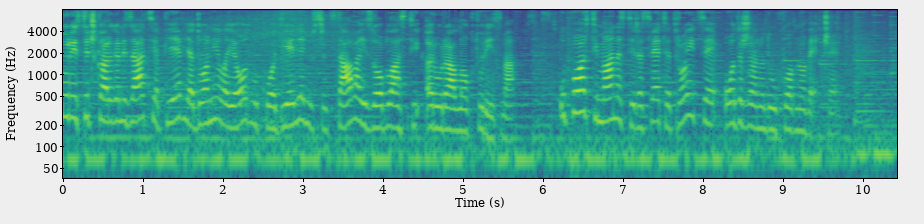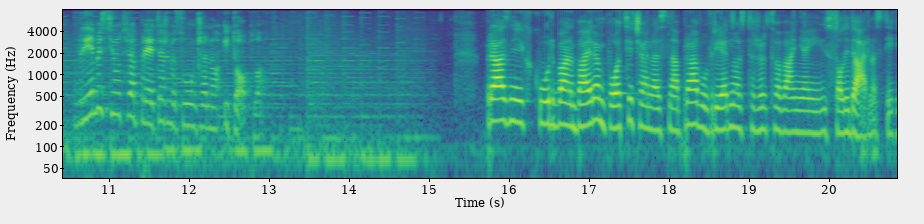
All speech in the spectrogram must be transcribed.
Turistička organizacija Pljevlja donijela je odluku o dijeljenju sredstava iz oblasti ruralnog turizma. U porti manastira Svete Trojice održano duhovno veče. Vrijeme s jutra pretežno sunčano i toplo. Praznik Kurban Bajram podsjeća nas na pravu vrijednost žrtvovanja i solidarnosti.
